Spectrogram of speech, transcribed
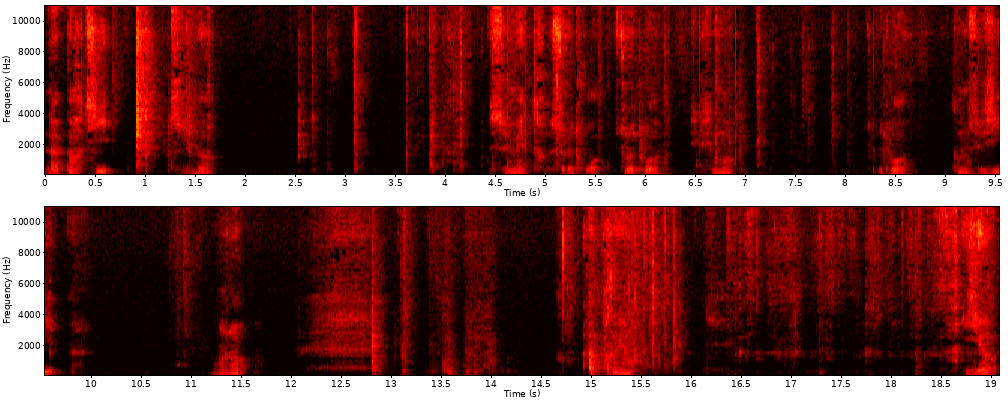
la partie qui va se mettre sur le toit, sur le toit, excusez-moi, sur le toit, comme ceci. Voilà. Après, il y a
